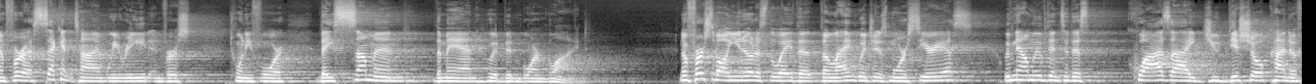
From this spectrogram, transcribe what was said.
And for a second time, we read in verse 24, they summoned the man who had been born blind. Now, first of all, you notice the way the, the language is more serious. We've now moved into this quasi judicial kind of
